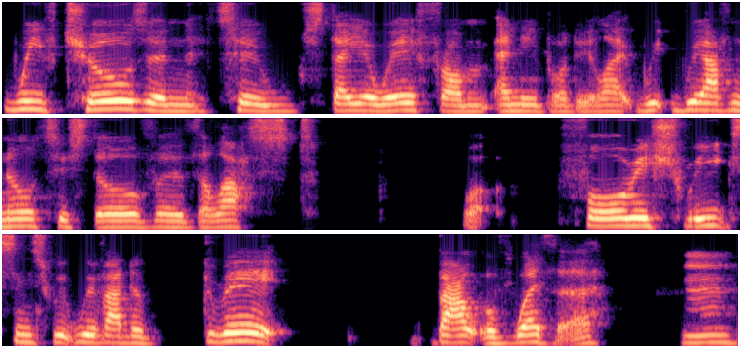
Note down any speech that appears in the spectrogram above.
we've chosen to stay away from anybody. Like we, we have noticed over the last what four-ish weeks since we, we've had a great bout of weather. mm,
